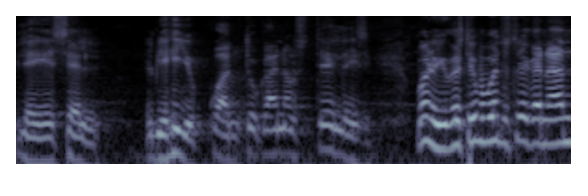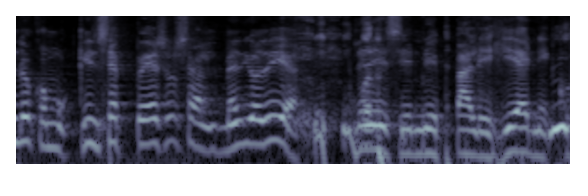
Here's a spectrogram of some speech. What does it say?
Y le dice el, el viejillo, ¿cuánto gana usted? Le dice, bueno, yo en este momento estoy ganando como 15 pesos al mediodía. Le dice, ni pal higiénico.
